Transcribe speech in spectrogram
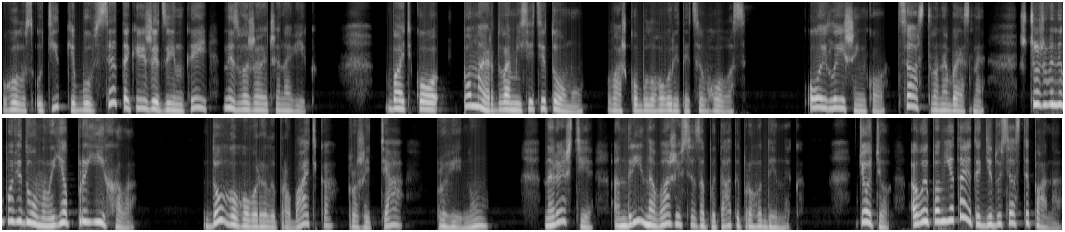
Голос у тітки був все такий же дзвінкий, незважаючи на вік. Батько помер два місяці тому, важко було говорити це вголос. Ой, лишенько, царство небесне. Що ж ви не повідомили, я б приїхала. Довго говорили про батька, про життя, про війну. Нарешті Андрій наважився запитати про годинник. Тьотю, а ви пам'ятаєте дідуся Степана?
